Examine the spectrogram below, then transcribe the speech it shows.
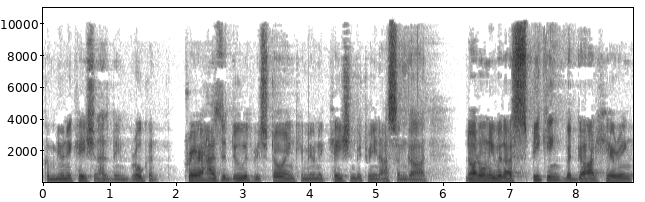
communication has been broken. Prayer has to do with restoring communication between us and God. Not only with us speaking, but God hearing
